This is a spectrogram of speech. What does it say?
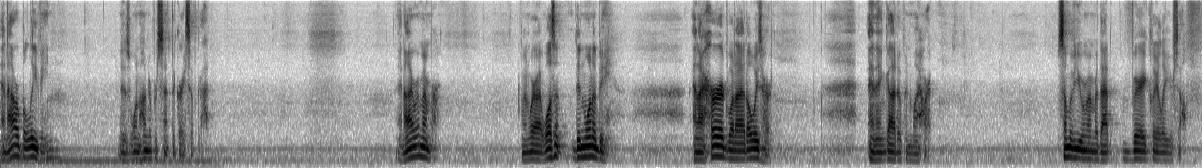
And our believing is 100% the grace of God. And I remember when where I wasn't, didn't want to be, and I heard what I had always heard. And then God opened my heart. Some of you remember that very clearly yourself.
